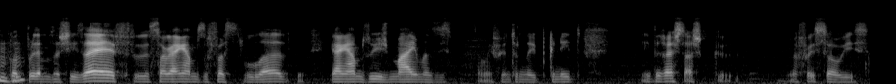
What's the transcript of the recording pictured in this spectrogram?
uhum. quando perdemos a XF, só ganhámos a First Blood, ganhámos o Ismael, mas isso também foi um torneio pequenito. E de resto acho que não foi só isso.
